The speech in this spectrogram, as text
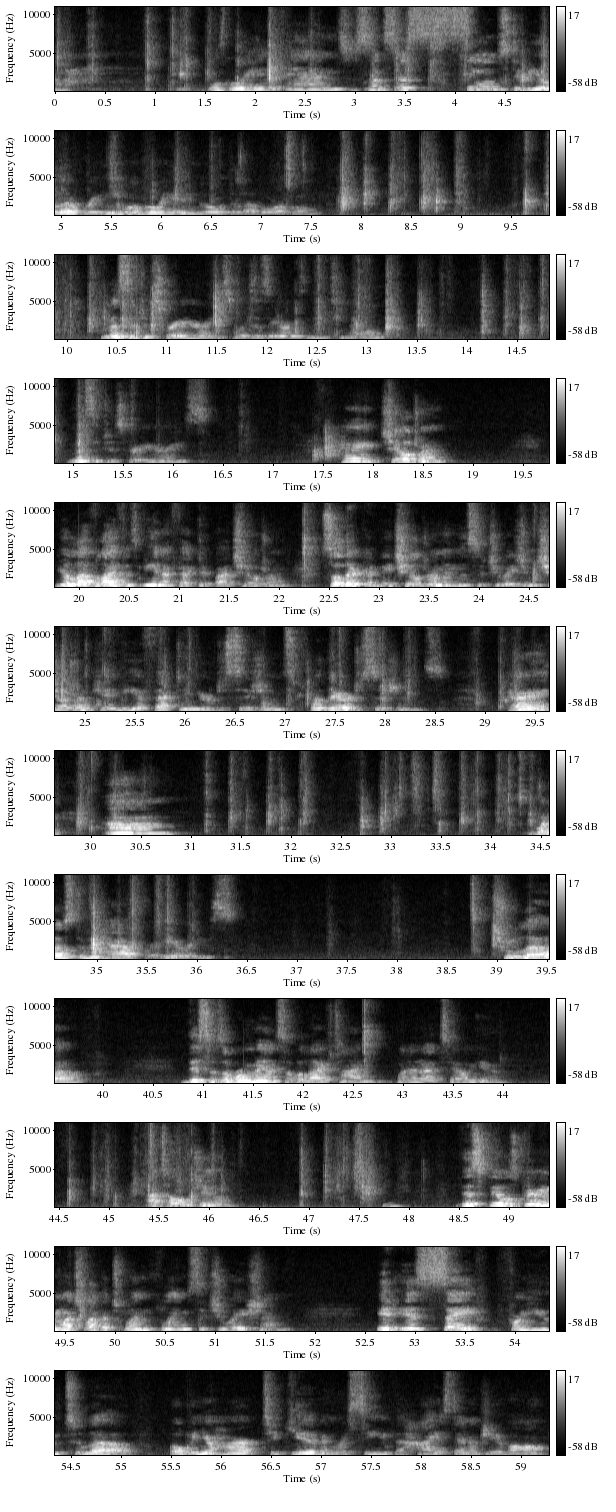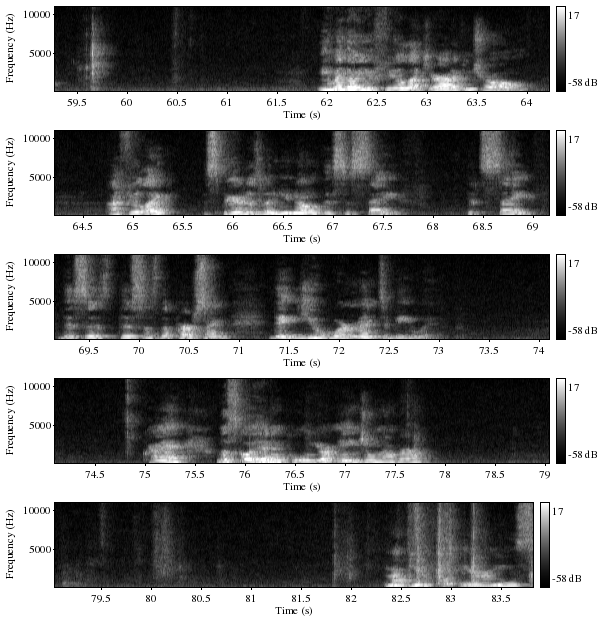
We'll go ahead and, since this seems to be a love reading, we'll go ahead and go with the love oracle. Messages for Aries. What does Aries need to know? Messages for Aries. Hey, children. Your love life is being affected by children. So there could be children in this situation. Children can be affecting your decisions or their decisions. Okay? Um, what else do we have for Aries? True love. This is a romance of a lifetime. What did I tell you? I told you. This feels very much like a twin flame situation. It is safe for you to love. Open your heart to give and receive the highest energy of all. Even though you feel like you're out of control, I feel like the Spirit is letting you know this is safe. It's safe. This is, this is the person that you were meant to be with. Okay, let's go ahead and pull your angel number. My beautiful Aries.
